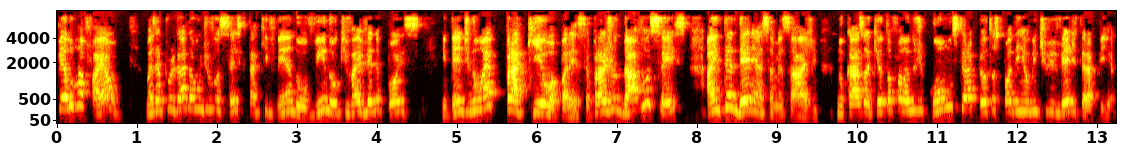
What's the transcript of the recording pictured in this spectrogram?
pelo Rafael, mas é por cada um de vocês que está aqui vendo, ouvindo ou que vai ver depois. Entende? Não é para que eu apareça, é para ajudar vocês a entenderem essa mensagem. No caso aqui, eu estou falando de como os terapeutas podem realmente viver de terapia.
